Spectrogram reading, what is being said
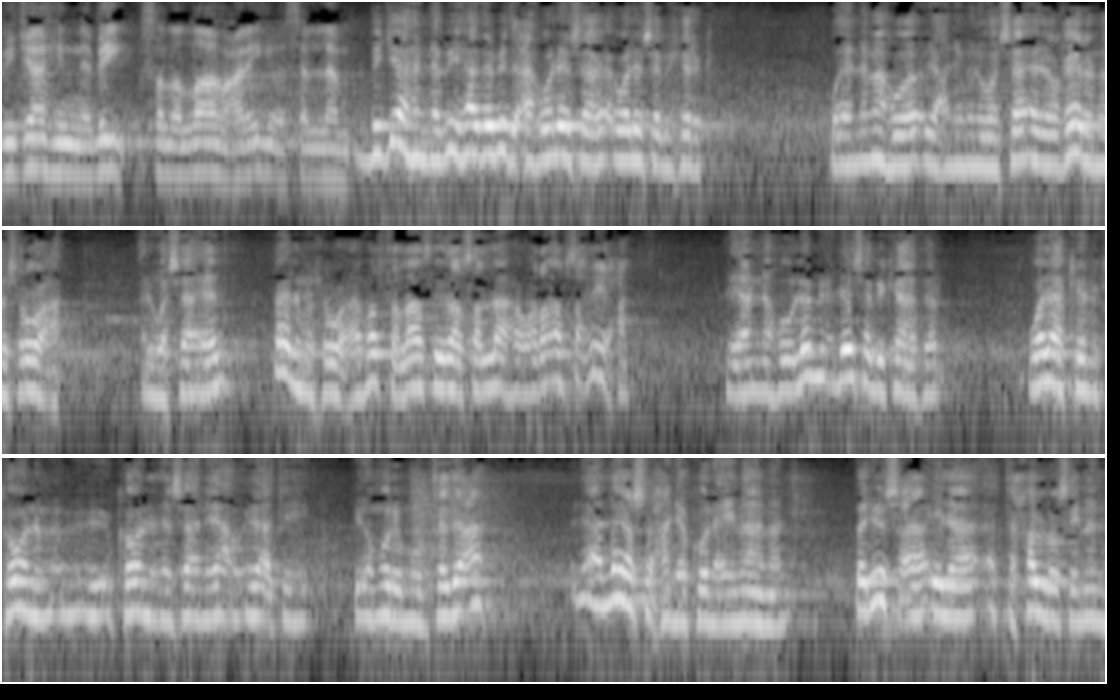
بجاه النبي صلى الله عليه وسلم؟ بجاه النبي هذا بدعة وليس وليس بشرك وإنما هو يعني من الوسائل الغير المشروعة. الوسائل غير المشروعة فالصلاة إذا صلاها وراءه صحيحة لأنه لم ليس بكافر ولكن كون كون الإنسان يأتي بأمور مبتدعة لا يصلح أن يكون إماما بل يسعى إلى التخلص منه.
